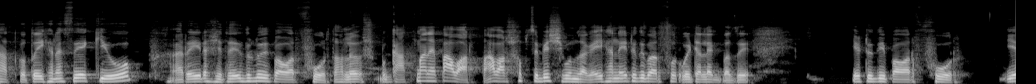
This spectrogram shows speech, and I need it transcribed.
ঘাত কত? এখানে আছে কিউব আর এই রাশিতে এ টু দি পাওয়ার ফোর তাহলে ঘাত মানে পাওয়ার পাওয়ার সবচেয়ে বেশি কোন জায়গায়? এখানে এ টু দি পাওয়ার ফোর ওইটা লিখবা যে এ টু দি পাওয়ার ফোর এ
